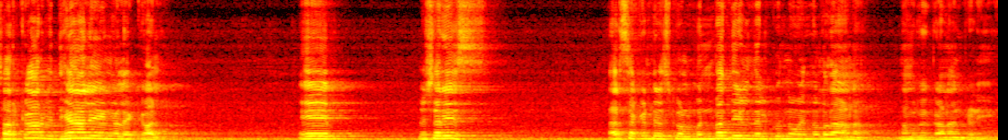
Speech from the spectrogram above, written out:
സർക്കാർ വിദ്യാലയങ്ങളെക്കാൾ ഈ ഫിഷറീസ് ഹയർ സെക്കൻഡറി സ്കൂൾ മുൻപന്തിയിൽ നിൽക്കുന്നു എന്നുള്ളതാണ് നമുക്ക് കാണാൻ കഴിയുക.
